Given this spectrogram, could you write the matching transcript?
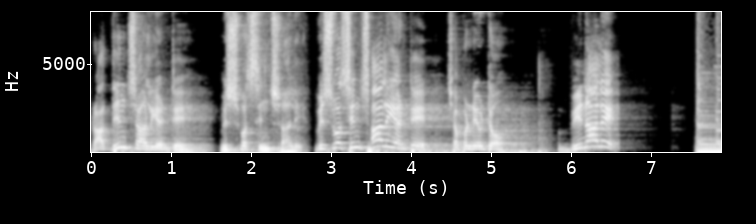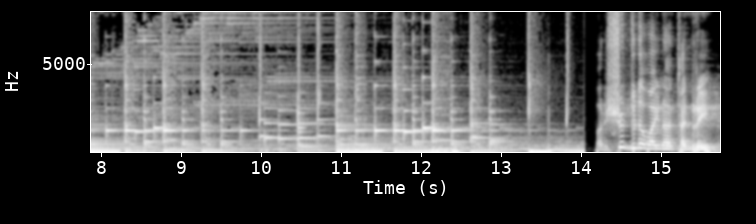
ప్రార్థించాలి అంటే విశ్వసించాలి. విశ్వసించాలి అంటే చెప్పండి ఏమిటో? వినాలి. పరిశుద్ధుడవైన తండ్రి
